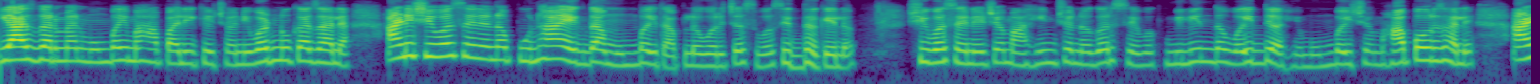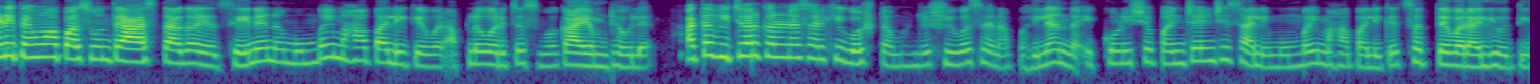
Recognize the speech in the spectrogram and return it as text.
याच दरम्यान मुंबई महापालिकेच्या निवडणुका झाल्या आणि शिवसेनेनं पुन्हा एकदा मुंबईत आपलं वर्चस्व सिद्ध केलं. शिवसेनेचे माहीमचे नगरसेवक मिलिंद वैद्य हे मुंबईचे महापौर झाले आणि तेव्हापासून ते आजतागायत सेनेनं मुंबई महापालिकेवर आपलं वर्चस्व कायम ठेवलंय. आता विचार करण्यासारखी गोष्ट म्हणजे शिवसेना पहिल्यांदा एकोणीसशे पंच्याऐंशी साली मुंबई महापालिकेत सत्तेवर आली होती.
